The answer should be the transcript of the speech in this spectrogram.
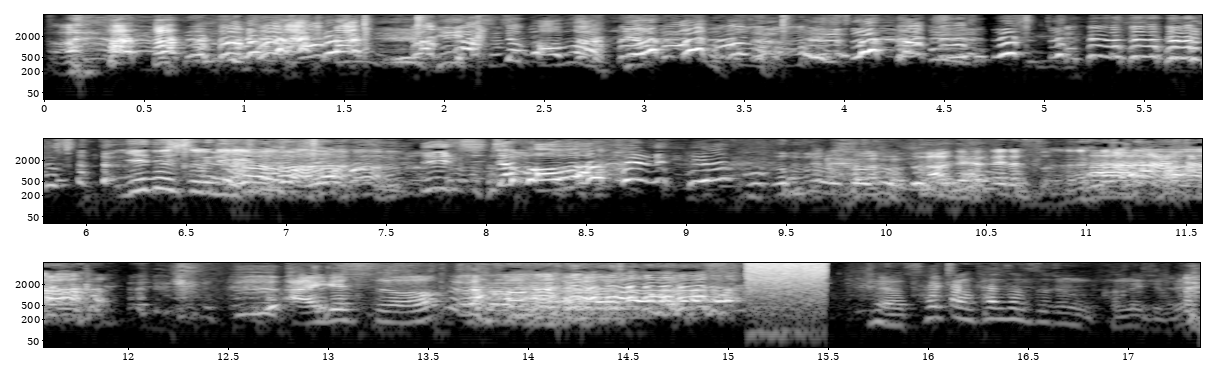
얘 진짜 바보 아니야? 얘도 있어, 근데 얘도 알아. 얘 진짜 바보 나 내가 때렸어. 알겠어 설탕 탄산수 좀 건네줄래?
